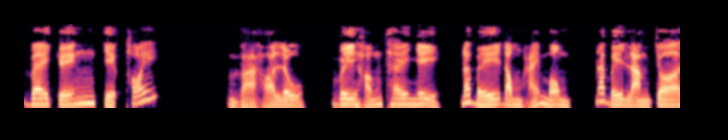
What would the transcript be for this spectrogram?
về chuyện triệt thói và họ Lưu vì hận thê nhi đã bị Đông Hải Môn đã bị làm cho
